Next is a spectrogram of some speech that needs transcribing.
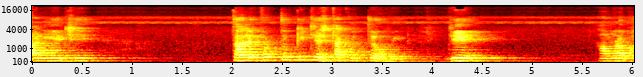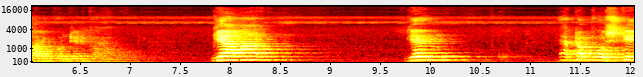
বানিয়েছে, তাহলে প্রত্যেককে চেষ্টা করতে হবে যে আমরা ভালো কন্টেন্ট বানাবো যে আমার যে একটা পোস্টে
